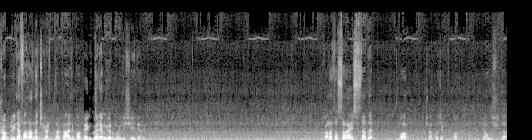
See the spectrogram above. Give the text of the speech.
köprüyü de falan da çıkarttılar galiba. Ben göremiyorum öyle şeyleri. Galatasaray stadı hop çarpacaktık bak. Yanlışlıkla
